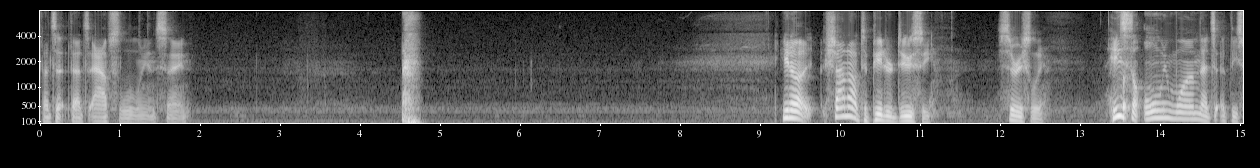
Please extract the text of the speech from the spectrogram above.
That's it. That's absolutely insane. you know, shout out to Peter Doocy. Seriously. He's the only one that's at these.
